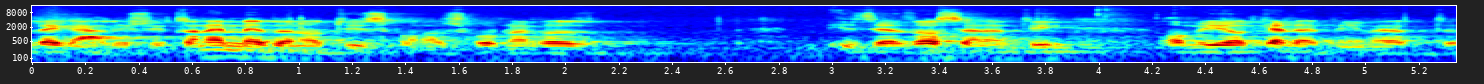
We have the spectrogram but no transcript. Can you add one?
legális vita, nem ebben a tűzkonas meg az, ez azt jelenti, ami a kelet-német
